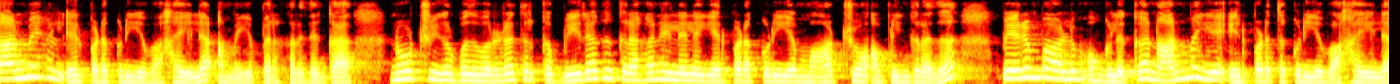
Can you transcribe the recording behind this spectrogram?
நன்மைகள் ஏற்படக்கூடிய வகையில் அமையப்பெறுகிறதுங்க. நூற்றி இருபது வருடத்திற்கு பிறகு கிரக நிலையில் ஏற்படக்கூடிய மாற்றம் அப்படிங்கிறது பெரும்பாலும் உங்களுக்கு நன்மையை ஏற்படுத்தக்கூடிய வகையில்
